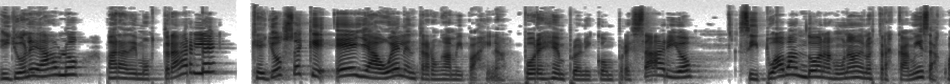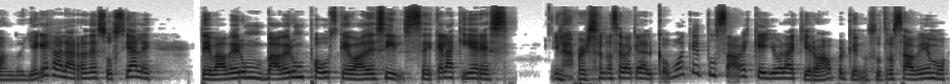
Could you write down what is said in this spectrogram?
Y yo le hablo para demostrarle que yo sé que ella o él entraron a mi página. Por ejemplo, en compresario, si tú abandonas una de nuestras camisas cuando llegues a las redes sociales, te va a ver un, va a haber un post que va a decir, sé que la quieres, y la persona se va a quedar, ¿cómo es que tú sabes que yo la quiero? Ah, porque nosotros sabemos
